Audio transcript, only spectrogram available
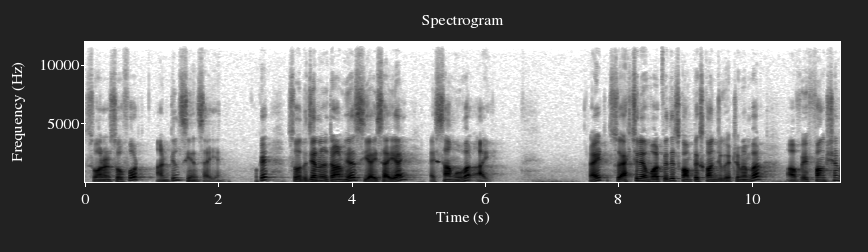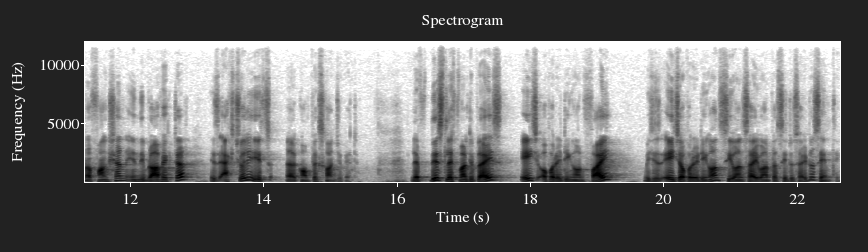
so on and so forth until Cn psi n okay. So the general term here Ci psi i I sum over i right. So, actually I am work with its complex conjugate remember a wave function or function in the bra vector is actually its uh, complex conjugate. Left this left multiplies h operating on phi which is h operating on C1 psi 1 plus C2 psi 2 same thing.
